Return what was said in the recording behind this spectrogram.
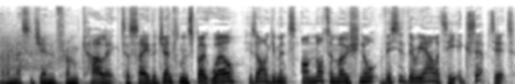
Got a message in from Kalik to say the gentleman spoke well. His arguments are not emotional. This is the reality. Accept it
